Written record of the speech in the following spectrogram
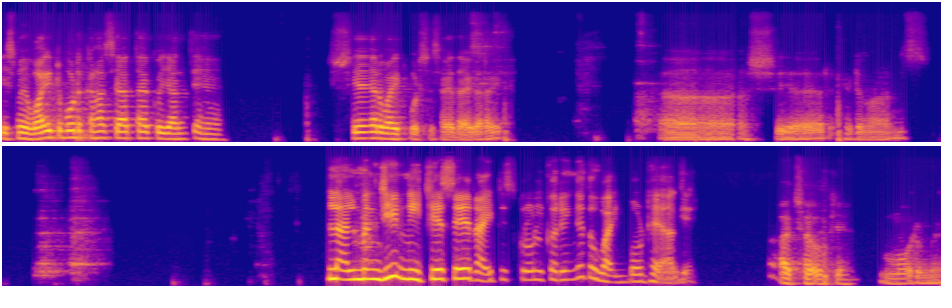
इसमें व्हाइट बोर्ड कहाँ से आता है, कोई जानते हैं? शेयर व्हाइट बोर्ड से शायद आएगा right share advance Lalman ji नीचे से राइट स्क्रॉल करेंगे तो व्हाइट बोर्ड है आगे। अच्छा ओके मोर में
